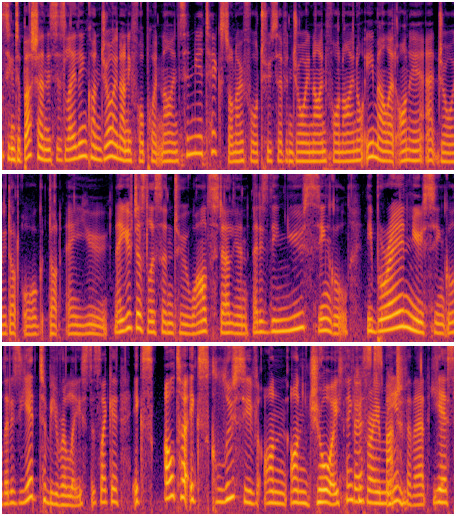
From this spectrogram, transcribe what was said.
listening to Basia, and this is Les Link on Joy 94.9. Send me a text on 0427 Joy 949 or email at onair at joy.org.au. Now, you've just listened to Wild Stallion. That is the new single, the brand new single that is yet to be released. It's like a ex- ultra exclusive on, on Joy. Thank First you very much for that. Yes,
